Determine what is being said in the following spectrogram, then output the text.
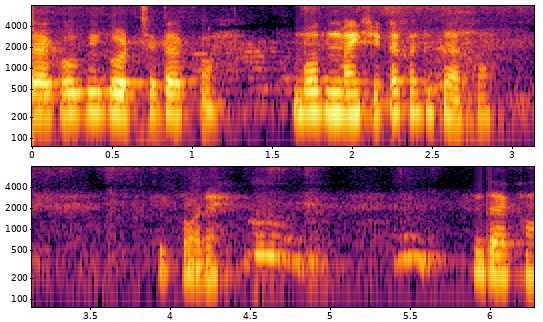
দেখো কি করছে, দেখো। বদমাইশিটা খালি দেখো কি করে। দেখো।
